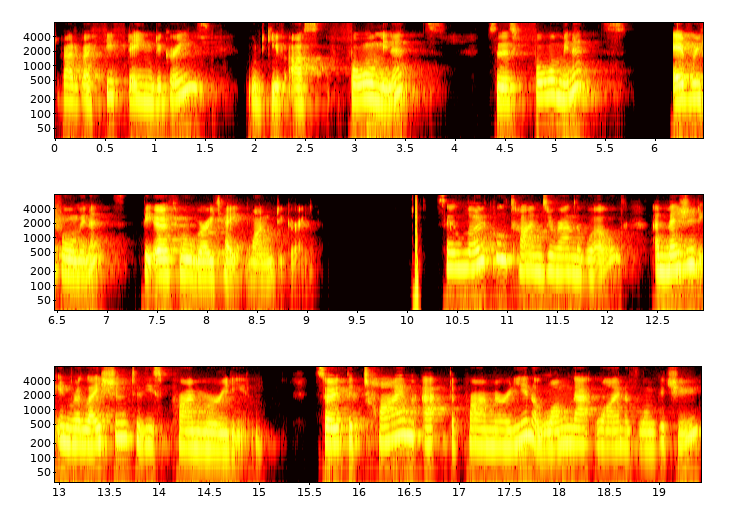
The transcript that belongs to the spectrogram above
divided by 15 degrees would give us four minutes. So there's four minutes. Every four minutes, the Earth will rotate one degree. So local times around the world are measured in relation to this prime meridian. So the time at the prime meridian along that line of longitude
